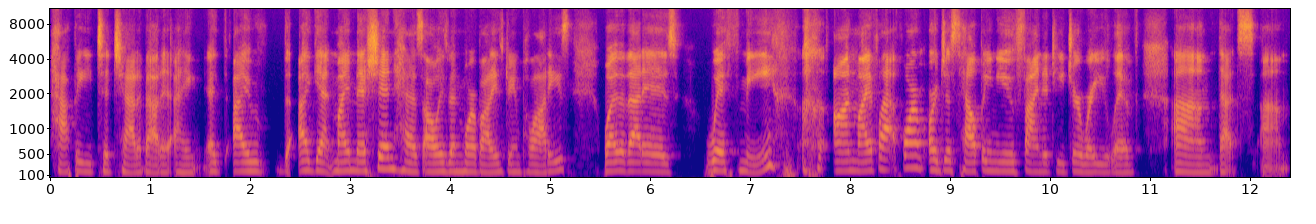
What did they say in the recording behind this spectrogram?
happy to chat about it. I I I again, my mission has always been more bodies doing Pilates, whether that is with me on my platform or just helping you find a teacher where you live. Um, that's um,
